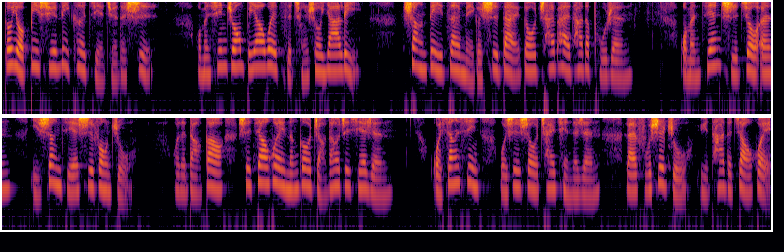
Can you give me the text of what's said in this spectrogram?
都有必须立刻解决的事。我们心中不要为此承受压力。上帝在每个世代都差派他的仆人，我们坚持救恩。”以圣洁侍奉主，我的祷告是教会能够找到这些人。我相信我是受差遣的人，来服侍主与他的教会。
